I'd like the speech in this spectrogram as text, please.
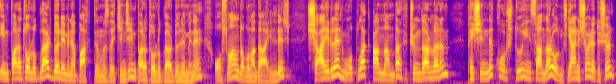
imparatorluklar dönemine baktığımızda ikinci imparatorluklar dönemine Osmanlı da buna dahildir. Şairler mutlak anlamda hükümdarların peşinde koştuğu insanlar olmuş. Yani şöyle düşün.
